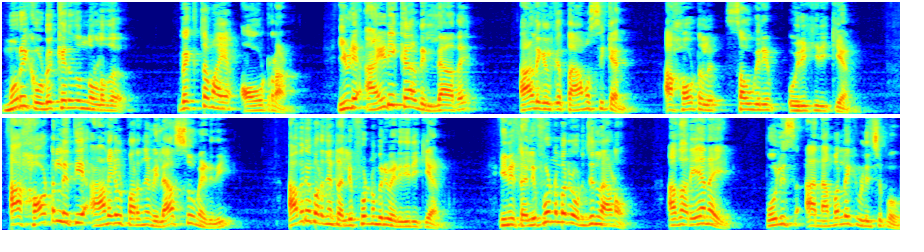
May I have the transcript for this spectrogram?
മുറി കൊടുക്കരുതെന്നുള്ളത് വ്യക്തമായ ഓർഡറാണ് ഇവിടെ ഐ ഡി കാർഡ് ഇല്ലാതെ ആളുകൾക്ക് താമസിക്കാൻ ആ ഹോട്ടൽ സൗകര്യം ഒരുക്കിയിരിക്കുകയാണ്. ആ ഹോട്ടലിലെത്തിയ ആളുകൾ പറഞ്ഞ വിലാസവും എഴുതി അവർ പറഞ്ഞ ടെലിഫോൺ നമ്പർ എഴുതിയിരിക്കുകയാണ്. ഇനി ടെലിഫോൺ നമ്പർ ഒറിജിനൽ ആണോ? അതറിയാനായി പോലീസ് ആ നമ്പറിലേക്ക് വിളിച്ചപ്പോൾ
